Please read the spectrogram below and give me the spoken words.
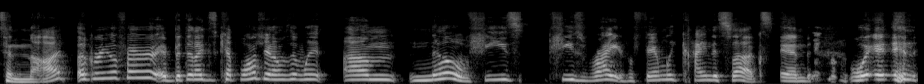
to not agree with her? But then I just kept watching. I was like, went, um, no, she's she's right. Her family kind of sucks. And, and and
